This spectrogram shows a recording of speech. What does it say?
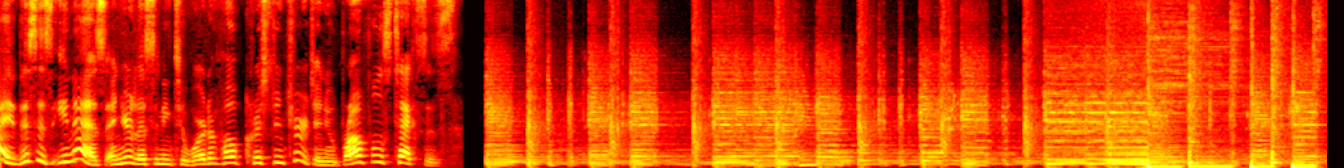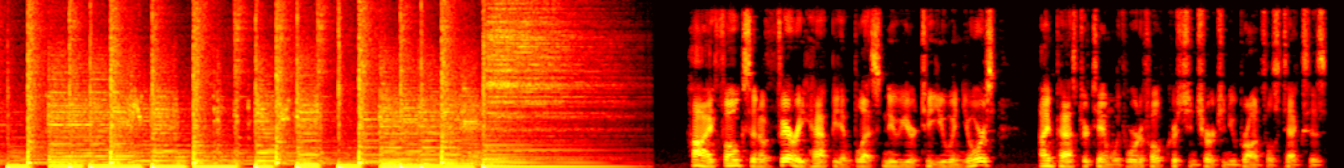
Hi, this is Inez, and you're listening to Word of Hope Christian Church in New Braunfels, Texas. Hi, folks, and a very happy and blessed new year to you and yours. I'm Pastor Tim with Word of Hope Christian Church in New Braunfels, Texas,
